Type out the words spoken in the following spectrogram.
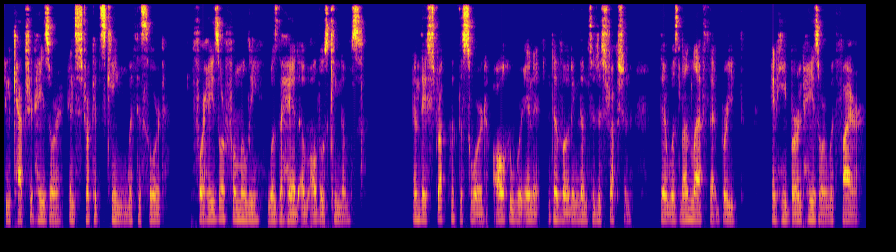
and captured Hazor and struck its king with his sword. For Hazor formerly was the head of all those kingdoms. And they struck with the sword all who were in it, devoting them to destruction. There was none left that breathed. And he burned Hazor with fire.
